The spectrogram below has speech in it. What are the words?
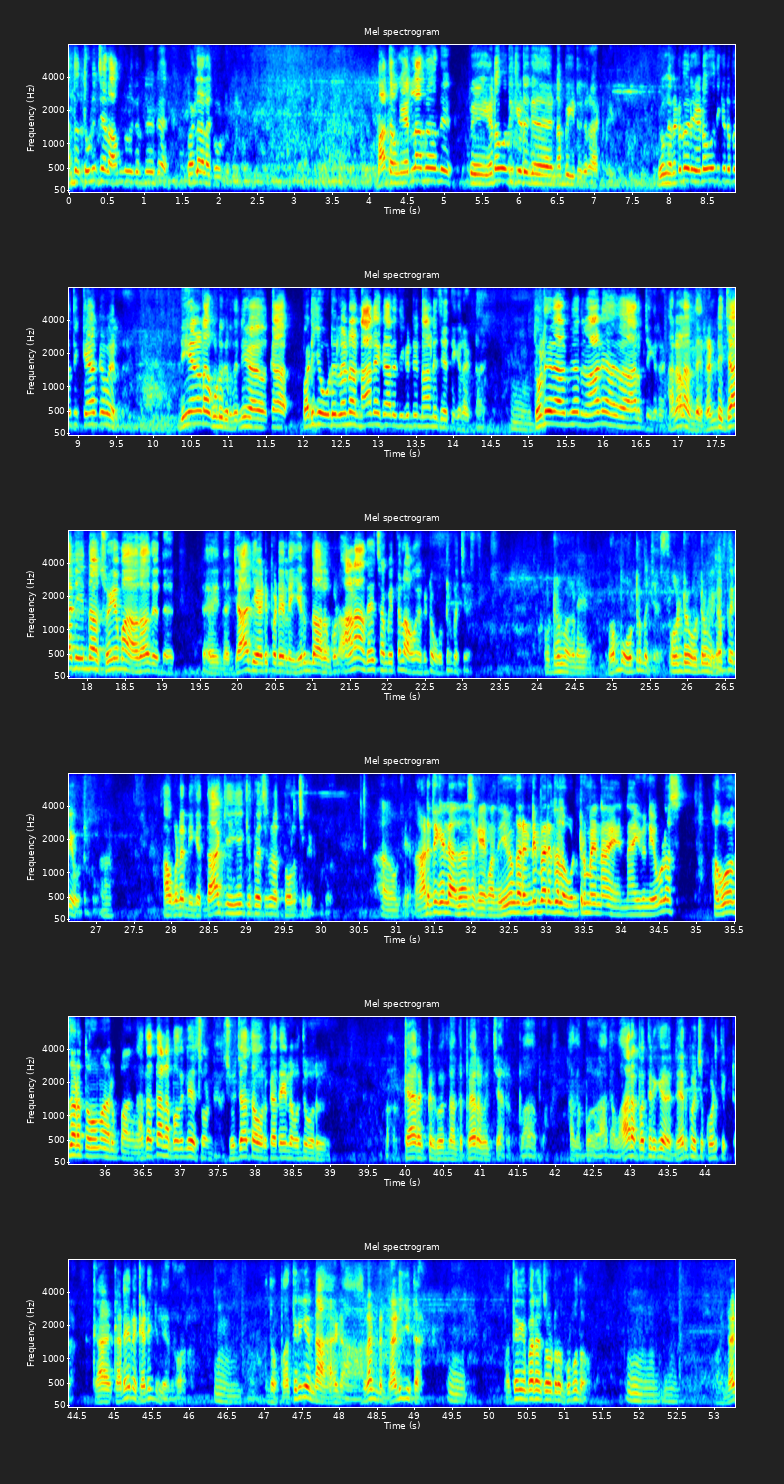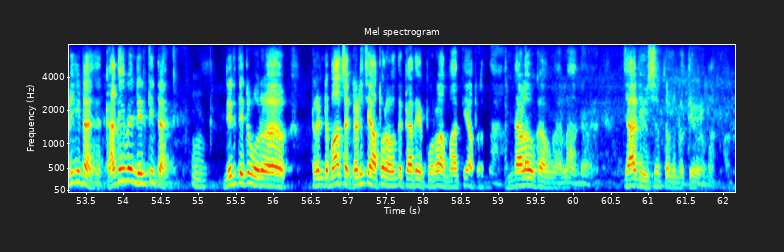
அந்த துணிச்சல் அவங்களுக்கு வெள்ளால கொண்டு மற்றவங்க எல்லாமே வந்து இப்போ இடஒதுக்கீடு நம்பிக்கிட்டு இருக்கிறாங்க. இவங்க ரெண்டு பேரும் இடஒதுக்கீடை பத்தி கேட்கவே இல்லை. நீ என்னடா கொடுக்குறது? நீ படிக்க விடலைன்னா நானே காலேஜ் கட்டி நானே சேர்த்துக்கிறேன்டா. தொழில் ஆரம்பிச்சு நானே ஆரம்பிச்சுக்கிறேன். அதனால அந்த ரெண்டு ஜாதியும் தான் சுயமா அதாவது இந்த இந்த ஜாதி அடிப்படையில் இருந்தாலும் கூட ஆனா அதே சமயத்தில் அவங்க கிட்ட ஒற்றுமை ஜாஸ்தி. ஒற்றுமை கிடையாது. ரொம்ப ஒற்றுமை ஜாஸ்தி. ஒற்று ஒற்றுமை மிகப்பெரிய ஒற்றுமை. அவங்கள நீங்க தாக்கி இயக்கி பேசுனா தொலைச்சிக்கிட்டு ஓகே அடுத்த கேள்வி அதான் சார் கேட்க வந்தேன் இவங்க ரெண்டு பேருக்குள்ள ஒற்றுமைனா என்ன? இவங்க எவ்வளவு சகோதரத்துவமா இருப்பாங்க? அதைத்தான் நான் முதல்ல சொன்னேன். சுஜாதா ஒரு கதையில வந்து ஒரு கேரக்டருக்கு வந்து அந்த பேரை வச்சாரு. பா- அந்த வார பத்திரிக்கை நெருப்பு வச்சு கொடுத்துட்டான் க கடையில் கிடைக்கல அந்த வாரம். ம். அந்த பத்திரிக்கை நான் நான் அலண்டு நடிக்கிட்டேன் ம். பத்திரிக்கை பேரை சொல்ற குமுதம். நடிக்கிட்டாங்க கதையவே நிறுத்திட்டாங்க. நிறுத்திட்டு ஒரு ரெண்டு மாதம் கழிச்சு அப்புறம் வந்து கதையை பூரா மாற்றி அப்புறம் தான். அந்த அளவுக்கு அவங்க எல்லாம் அந்த ஜாதி விஷயத்தை பத்தி ஒரு மாற்றம்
